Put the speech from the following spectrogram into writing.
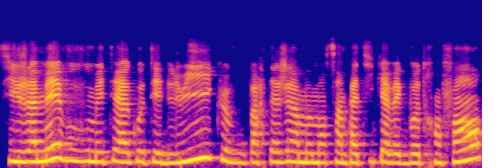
si jamais vous vous mettez à côté de lui, que vous partagez un moment sympathique avec votre enfant,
